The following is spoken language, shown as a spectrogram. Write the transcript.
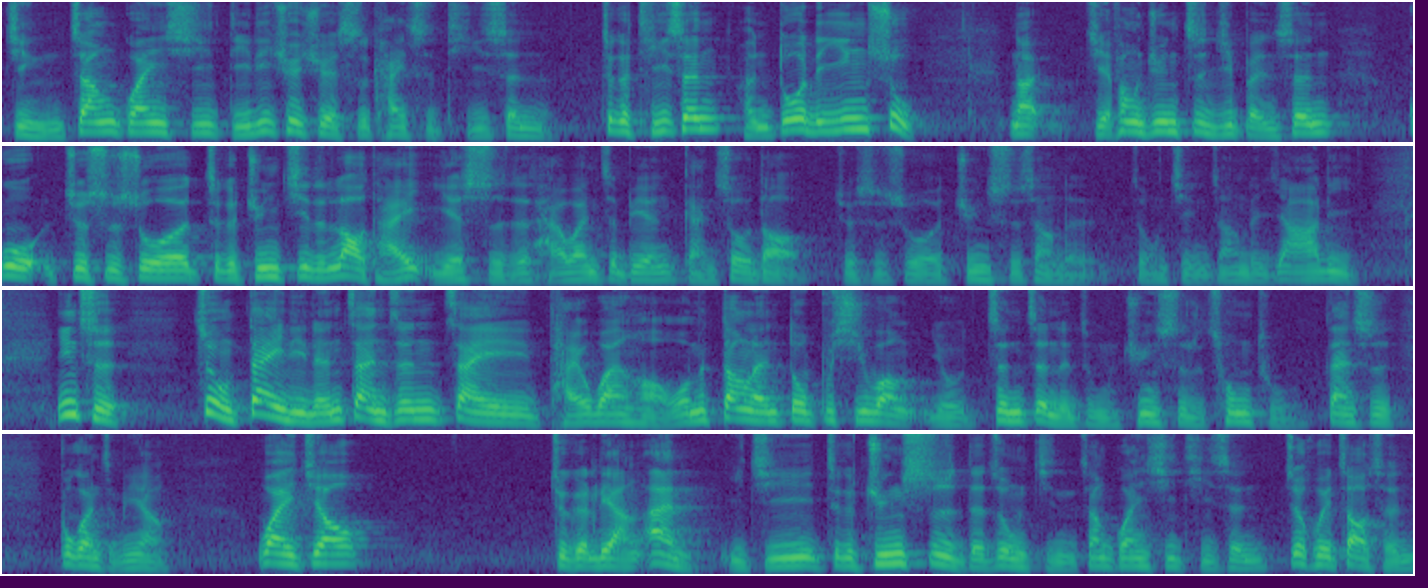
紧张关系的的确确是开始提升了。这个提升很多的因素，那解放军自己本身过，就是说这个军机的绕台，也使得台湾这边感受到，就是说军事上的这种紧张的压力。因此，这种代理人战争在台湾哈，我们当然都不希望有真正的这种军事的冲突。但是不管怎么样，外交。这个两岸以及这个军事的这种紧张关系提升，这会造成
